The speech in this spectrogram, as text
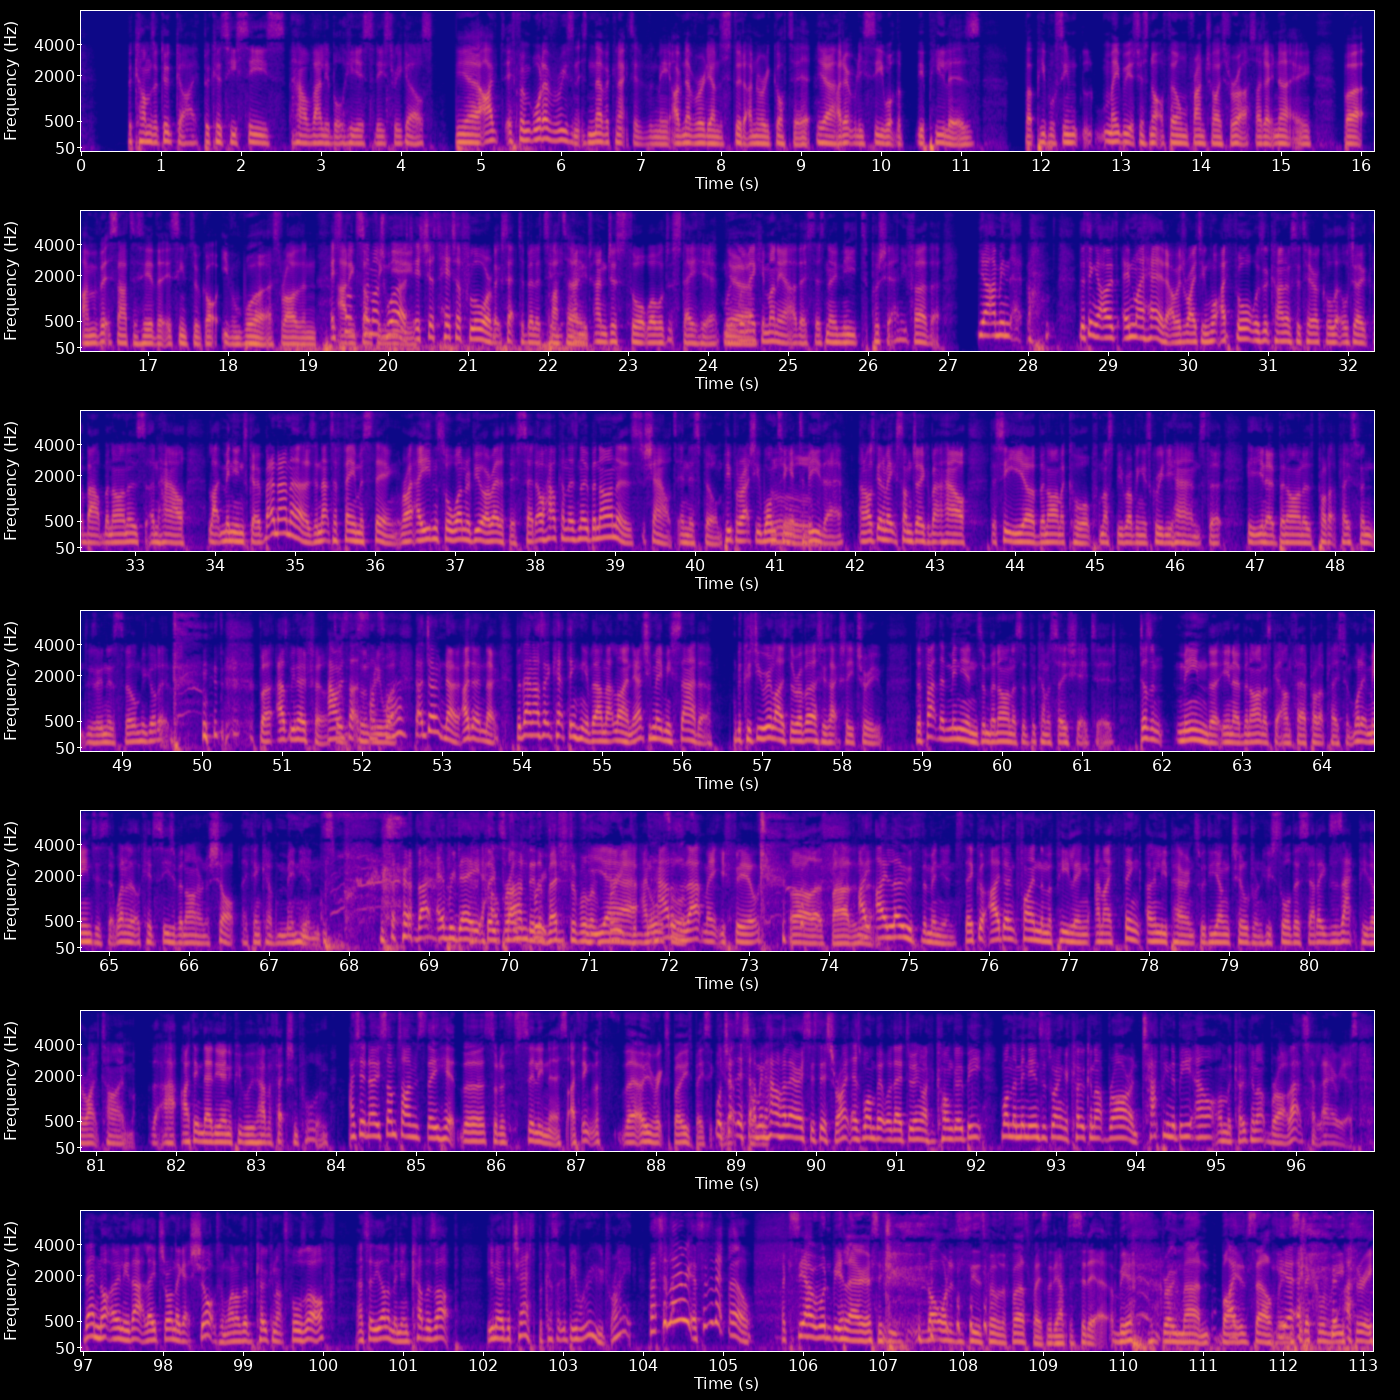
becomes a good guy because he sees how valuable he is to these three girls. Yeah, I if for whatever reason it's never connected with me. I've never really understood it. I've never really got it. Yeah. I don't really see what the, the appeal is. But people seem maybe it's just not a film franchise for us. I don't know. But I'm a bit sad to hear that it seems to have got even worse rather than It's adding not so much worse. new. It's just hit a floor of acceptability and, and just thought, well, we'll just stay here. We're, Yeah. we're making money out of this. There's no need to push it any further. Yeah, I mean, the thing I was in my head, I was writing what I thought was a kind of satirical little joke about bananas and how like minions go bananas, and that's a famous thing, right? I even saw one review I read of this said, "Oh, how come there's no bananas shout in this film? People are actually wanting it to be there." And I was going to make some joke about how the CEO of Banana Corp must be rubbing his greedy hands that he, you know, bananas product placement is in his film. He got it, but as we know, Phil, it How is doesn't- that doesn't really work. I don't know. I don't know. But then as I kept thinking down that line, it actually made me sadder because you realise the reverse is actually true. The fact that minions and bananas have become associated doesn't mean that you know bananas get unfair product placement. What it means is that when a little kid sees a banana in a shop, they think of minions. that everyday They branded a vegetable and fruit yeah, and and all how does that make you feel? Oh, that's bad, isn't I, it? I loathe the minions. They've got. I don't find them appealing, and I think only parents with young children who saw this at exactly the right time. I think they're the only people who have affection for them. I don't know. Sometimes they hit the sort of silliness. I think the, they're overexposed, basically. Well, check That's this. I mean, how hilarious is this, right? There's one bit where they're doing like a Congo beat. One of the minions is wearing a coconut bra and tapping the beat out on the coconut bra. That's hilarious. Then, not only that, later on they get shocked and one of the coconuts falls off, and so the other minion covers up, you know, the chest because it'd be rude, right? That's hilarious, isn't it, Phil? I can see how it wouldn't be hilarious if you not wanted to see this film in the first place. Then you have to sit it, be a grown man by I- himself in yeah. Despicable Me Three.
